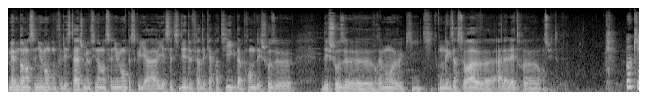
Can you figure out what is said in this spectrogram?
même dans l'enseignement. On fait des stages, mais aussi dans l'enseignement, parce qu'il y a, il y a cette idée de faire des cas pratiques, d'apprendre des choses, euh, des choses euh, vraiment euh, qui, qui- qu'on exercera euh, à la lettre euh, ensuite. Ok.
